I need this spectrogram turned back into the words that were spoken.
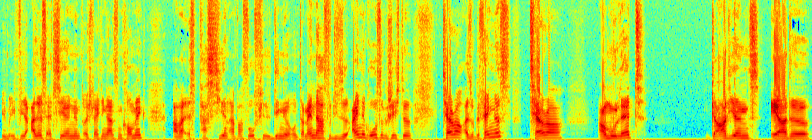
ich will alles erzählen, nimmt euch vielleicht den ganzen Comic, aber es passieren einfach so viele Dinge. Und am Ende hast du diese eine große Geschichte: Terror, also Gefängnis, Terror, Amulett, Guardians, Erde,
